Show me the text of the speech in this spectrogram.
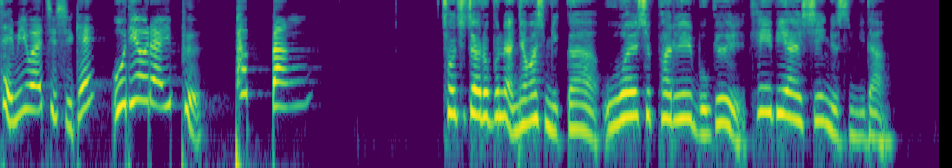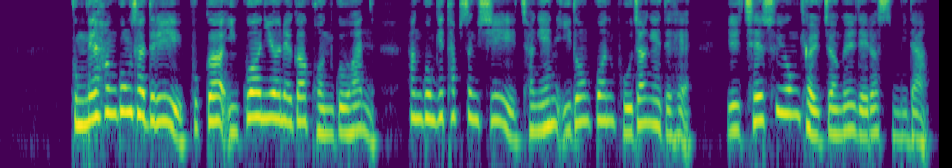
재미와 지식의 오디오 life 팟빵 청취자 여러분 안녕하십니까? 5월 18일 목요일 KBRC 뉴스입니다. 국내 항공사들이 국가인권위원회가 권고한 항공기 탑승 시 장애인 이동권 보장에 대해 일체 수용 결정을 내렸습니다.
